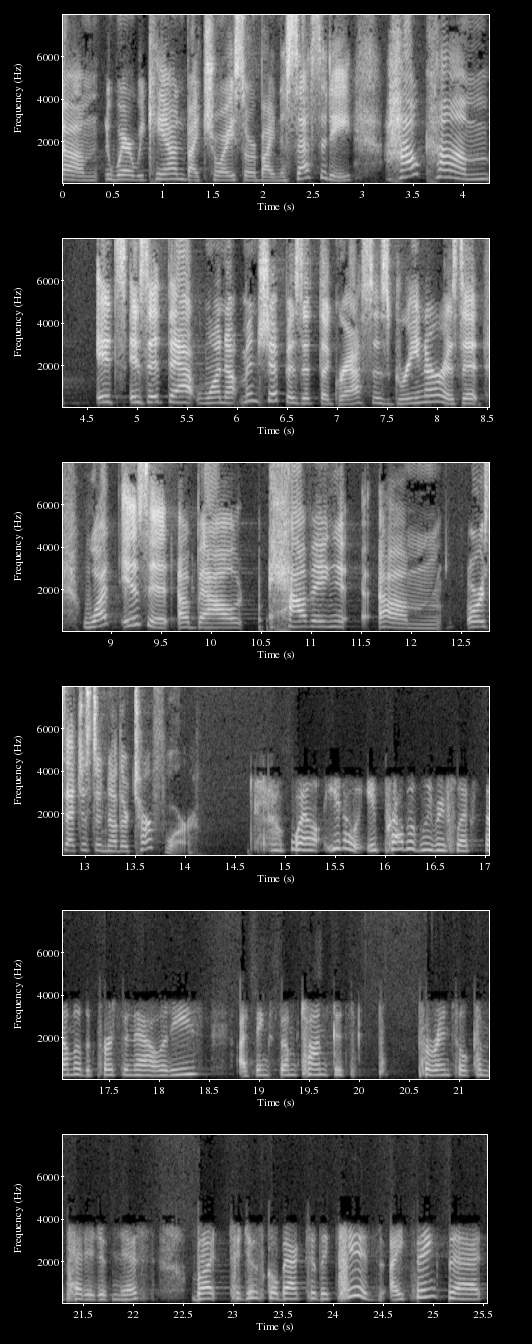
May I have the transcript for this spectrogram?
um, where we can by choice or by necessity. How come it's is it that one upmanship is it the grass is greener is it what is it about having um, or is that just another turf war well you know it probably reflects some of the personalities i think sometimes it's parental competitiveness but to just go back to the kids i think that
